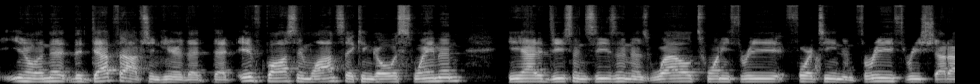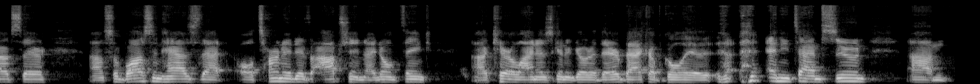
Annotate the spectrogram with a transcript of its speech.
you know, and the the depth option here that that if Boston wants, they can go with Swayman he had a decent season as well 23, 14, and 3, three shutouts there. Uh, so Boston has that alternative option. I don't think uh, Carolina is going to go to their backup goalie anytime soon. Um,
